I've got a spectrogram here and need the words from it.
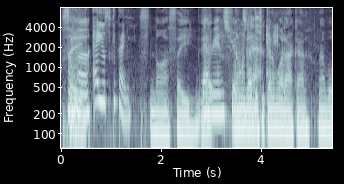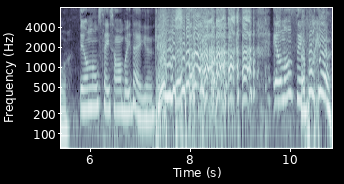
Sei. Aham. É isso que tem. Nossa, aí. É, Street, é um lugar é. desse que eu quero morar, cara. Na boa. Eu não sei se é uma boa ideia. Que isso? Eu não sei. é por quê?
